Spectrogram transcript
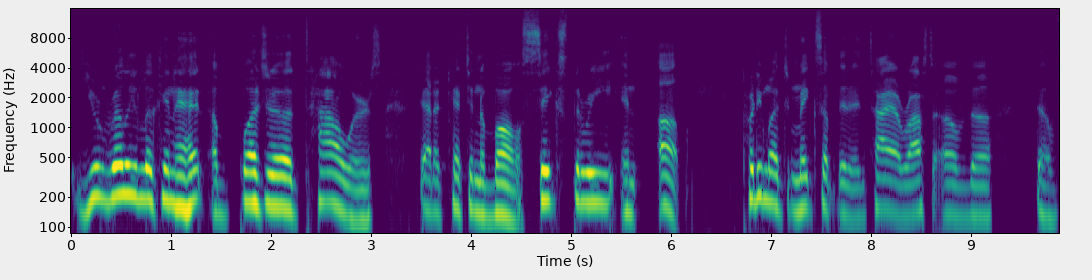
you're really looking at a bunch of towers that are catching the ball six three and up pretty much makes up the entire roster of the the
